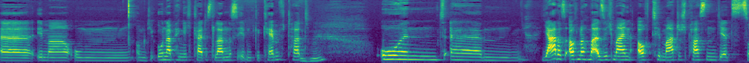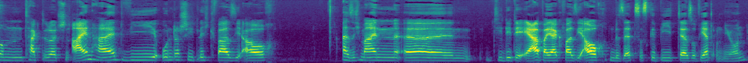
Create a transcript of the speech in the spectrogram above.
äh, immer um, um die Unabhängigkeit des Landes eben gekämpft hat. Mhm. Und ähm, ja, das auch nochmal, also ich meine, auch thematisch passend jetzt zum Tag der deutschen Einheit, wie unterschiedlich quasi auch also ich meine, äh, die DDR war ja quasi auch ein besetztes Gebiet der Sowjetunion.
